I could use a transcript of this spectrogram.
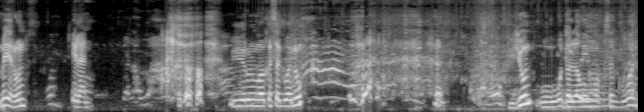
Mayroon? Ilan? Mayroon mga kasagwan, oh. Yun, oo, dalawang mga kasagwan.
